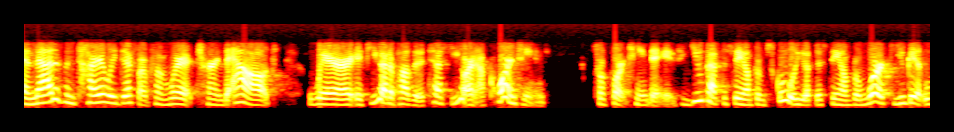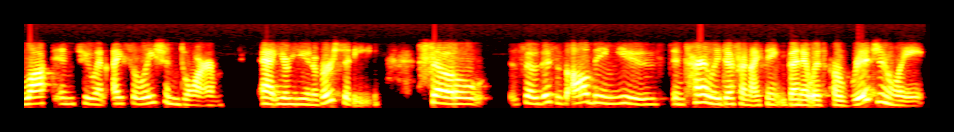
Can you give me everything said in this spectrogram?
And that is entirely different from where it turned out, where if you got a positive test, you are not quarantined for 14 days. You have to stay home from school. You have to stay home from work. You get locked into an isolation dorm at your university. So, so this is all being used entirely different, I think, than it was originally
